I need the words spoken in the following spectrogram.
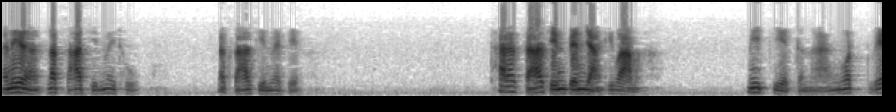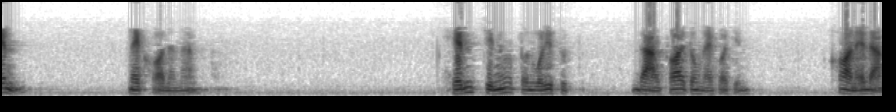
อันนี้แหละรักษาศีลไม่ถูก รักษาศีลไม่เป็น ถ้ารักษาศีลเป็นอย่างที่ว่ามา มีเจตนางดเว้น ในข้อนั้นนนเห็นสินตนบริสุทธิ์ ด่างพร้อยตรงไหนก็เห็น ข้อไหนด่าง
